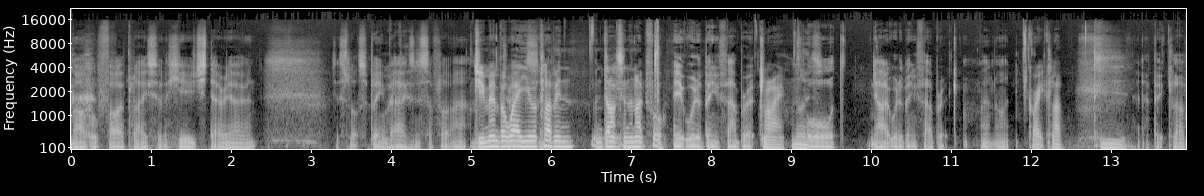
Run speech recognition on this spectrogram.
marble fireplace with a huge stereo and just lots of bean bags and stuff like that. Do you remember where you were clubbing and dancing the night before? It would have been Fabric, Right, Nice. or no, it would have been Fabric that night. great club. Mm. Epic club.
